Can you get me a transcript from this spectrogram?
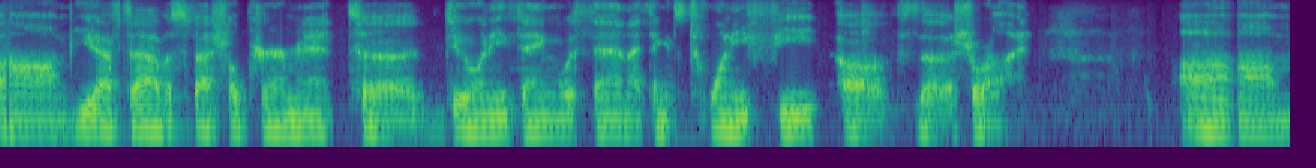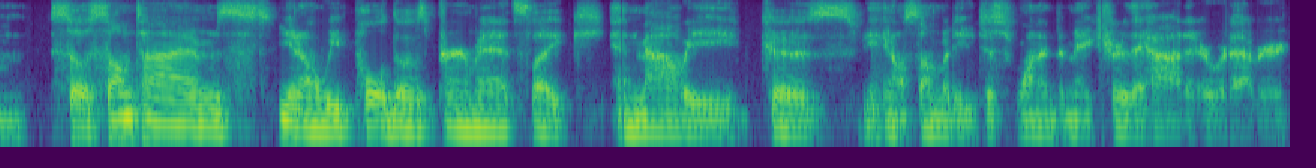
um, you have to have a special permit to do anything within. I think it's 20 feet of the shoreline. Um, so sometimes, you know, we pulled those permits like in Maui because, you know, somebody just wanted to make sure they had it or whatever.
